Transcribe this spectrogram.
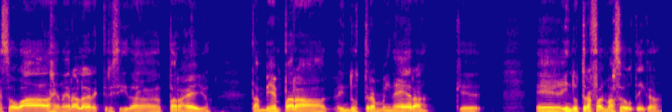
eso va a generar la electricidad para ellos. También para industrias mineras, que, eh, industrias farmacéuticas,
